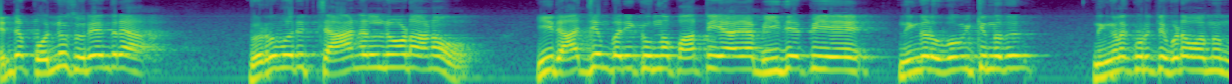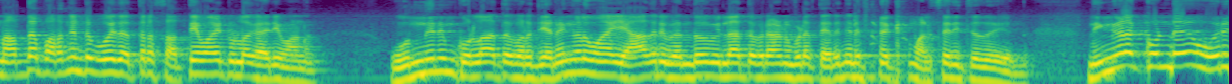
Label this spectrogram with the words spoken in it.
എന്റെ പൊന്നു സുരേന്ദ്ര വെറും ഒരു ചാനലിനോടാണോ ഈ രാജ്യം ഭരിക്കുന്ന പാർട്ടിയായ ബി ജെ പിയെ നിങ്ങൾ ഉപമിക്കുന്നത്? നിങ്ങളെക്കുറിച്ച് ഇവിടെ വന്ന് നദ്ദ പറഞ്ഞിട്ട് പോയത് എത്ര സത്യമായിട്ടുള്ള കാര്യമാണ്. ഒന്നിനും കൊള്ളാത്തവർ ജനങ്ങളുമായി യാതൊരു ബന്ധവുമില്ലാത്തവരാണ് ഇവിടെ തെരഞ്ഞെടുപ്പിനൊക്കെ മത്സരിച്ചത് എന്ന്. നിങ്ങളെക്കൊണ്ട് ഒരു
